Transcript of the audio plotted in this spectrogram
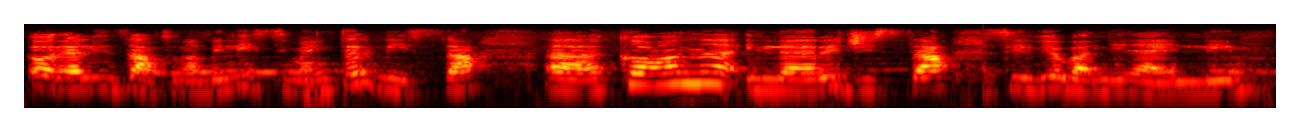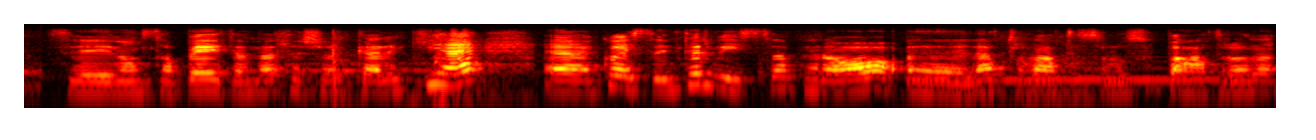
ho realizzato una bellissima intervista eh, con il regista Silvio Bandinelli se non sapete andate a cercare chi è, eh, questa intervista però eh, l'ha trovata solo su Patreon.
